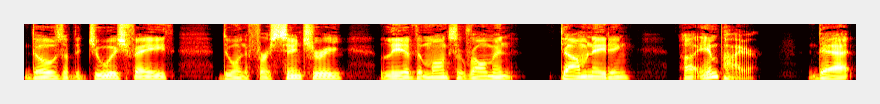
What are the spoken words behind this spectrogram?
those of the Jewish faith during the first century lived amongst a Roman dominating uh, empire that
